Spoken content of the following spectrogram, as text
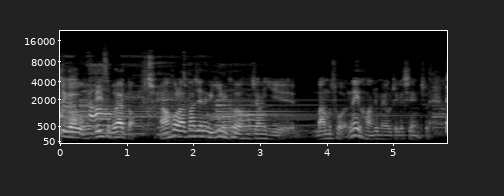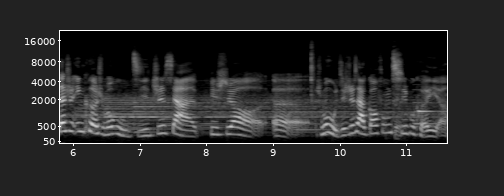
这个我们第一次不太懂，然后后来发现那个映客好像也。蛮不错的，那个好像就没有这个限制。但是映客什么五级之下必须要呃什么五级之下高峰期不可以啊？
